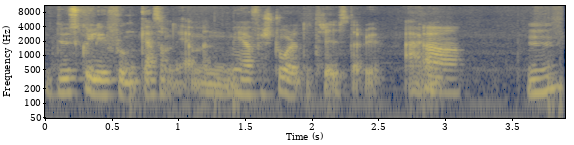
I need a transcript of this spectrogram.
Du skulle ju funka som det men, men jag förstår att du trivs där du är. Ja. Mm.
